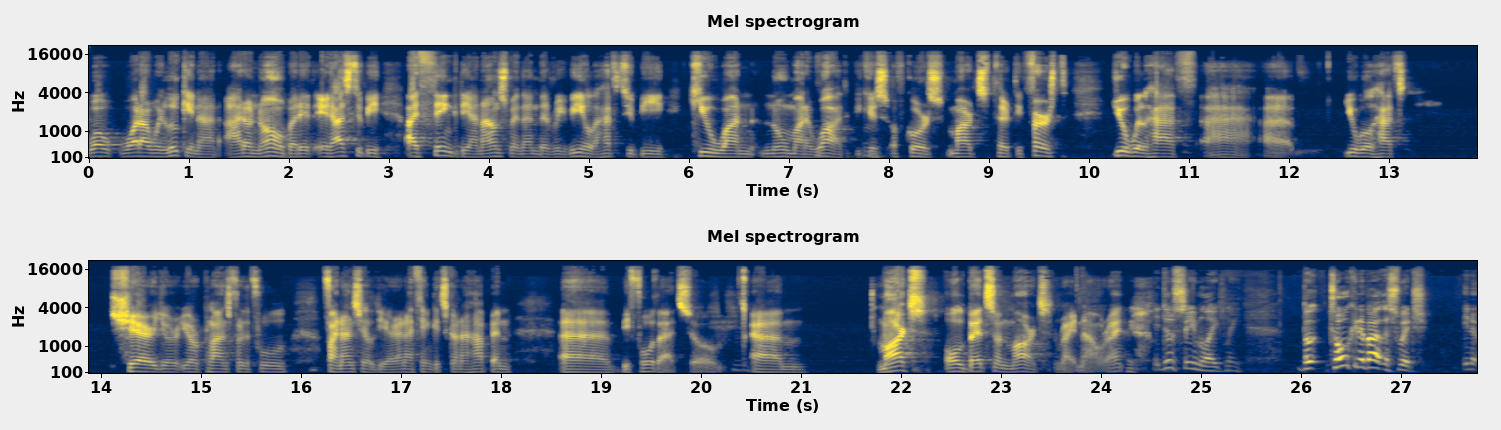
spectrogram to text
well, what are we looking at? I don't know, but it, it has to be. I think the announcement and the reveal have to be Q1 no matter what, because mm. of course March 31st, you will have uh, uh, you will have share your your plans for the full financial year, and I think it's going to happen uh, before that. So. Um, March, all bets on March right now, right? It does seem likely. But talking about the Switch, you know,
